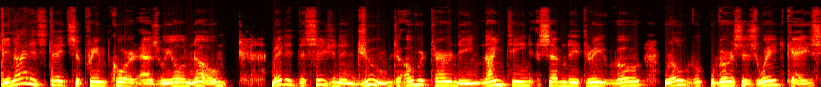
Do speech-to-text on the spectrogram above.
The United States Supreme Court, as we all know, made a decision in June to overturn the 1973 Roe, versus Wade case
